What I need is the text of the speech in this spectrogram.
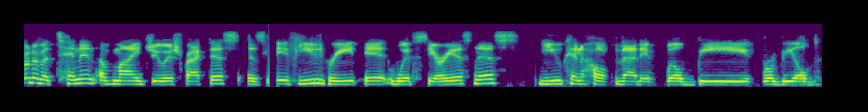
sort of a tenet of my Jewish practice is if you treat it with seriousness, you can hope that it will be revealed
